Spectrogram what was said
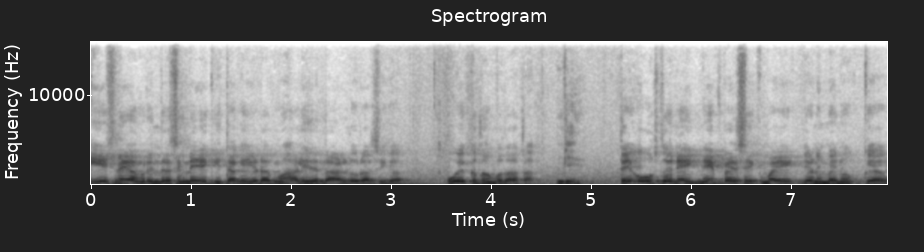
ਇਸ ਨੇ ਅਮਰਿੰਦਰ ਸਿੰਘ ਨੇ ਇਹ ਕੀਤਾ ਕਿ ਜਿਹੜਾ ਮੋਹਾਲੀ ਦੇ ਲਾਲ ਡੋਰਾ ਸੀਗਾ ਉਹ ਇੱਕਦਮ ਵਧਾਤਾ। ਜੀ। ਤੇ ਉਸ ਤੋਂ ਇਹਨੇ ਇੰਨੇ ਪੈਸੇ ਕਮਾਏ ਜਾਣੀ ਮੈਨੂੰ ਕਿਆ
